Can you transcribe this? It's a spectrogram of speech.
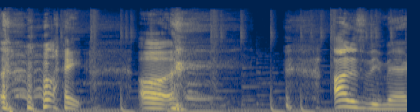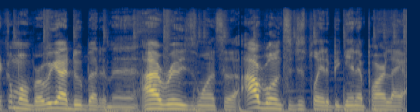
like, uh honestly, man, come on, bro. We gotta do better, man. I really just want to I wanted to just play the beginning part. Like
